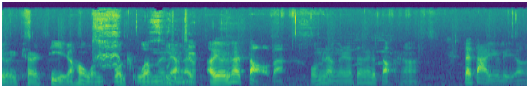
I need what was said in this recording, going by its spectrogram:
有一片地，然后我们我我们两个啊有一块岛吧，我们两个人在那个岛上，在大雨里要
